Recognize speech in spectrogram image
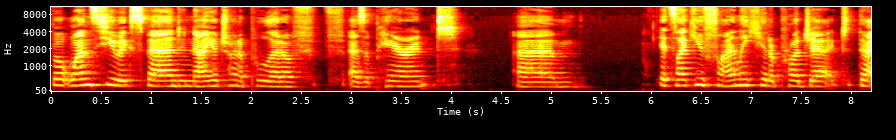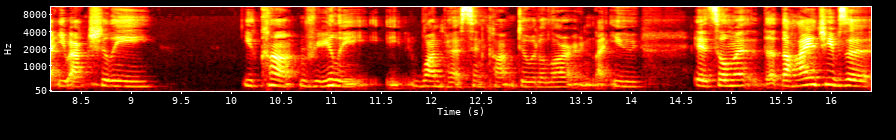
But once you expand and now you're trying to pull that off as a parent, um, it's like you finally hit a project that you actually you can't really one person can't do it alone like you it's almost the, the high achievers are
